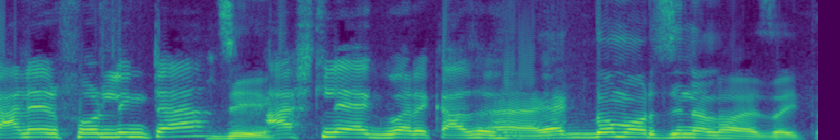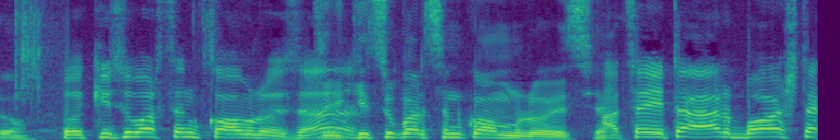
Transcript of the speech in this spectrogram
কানের ফোল্ডিংটা আসলে একবারে কাজ হয়ে হ্যাঁ একদম অরিজিনাল হয়ে যাইতো তো। কিছু পার্সেন্ট কম রয়েছে জি হ্যাঁ? কিছু পার্সেন্ট কম রয়েছে। আচ্ছা এটার বয়সটা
